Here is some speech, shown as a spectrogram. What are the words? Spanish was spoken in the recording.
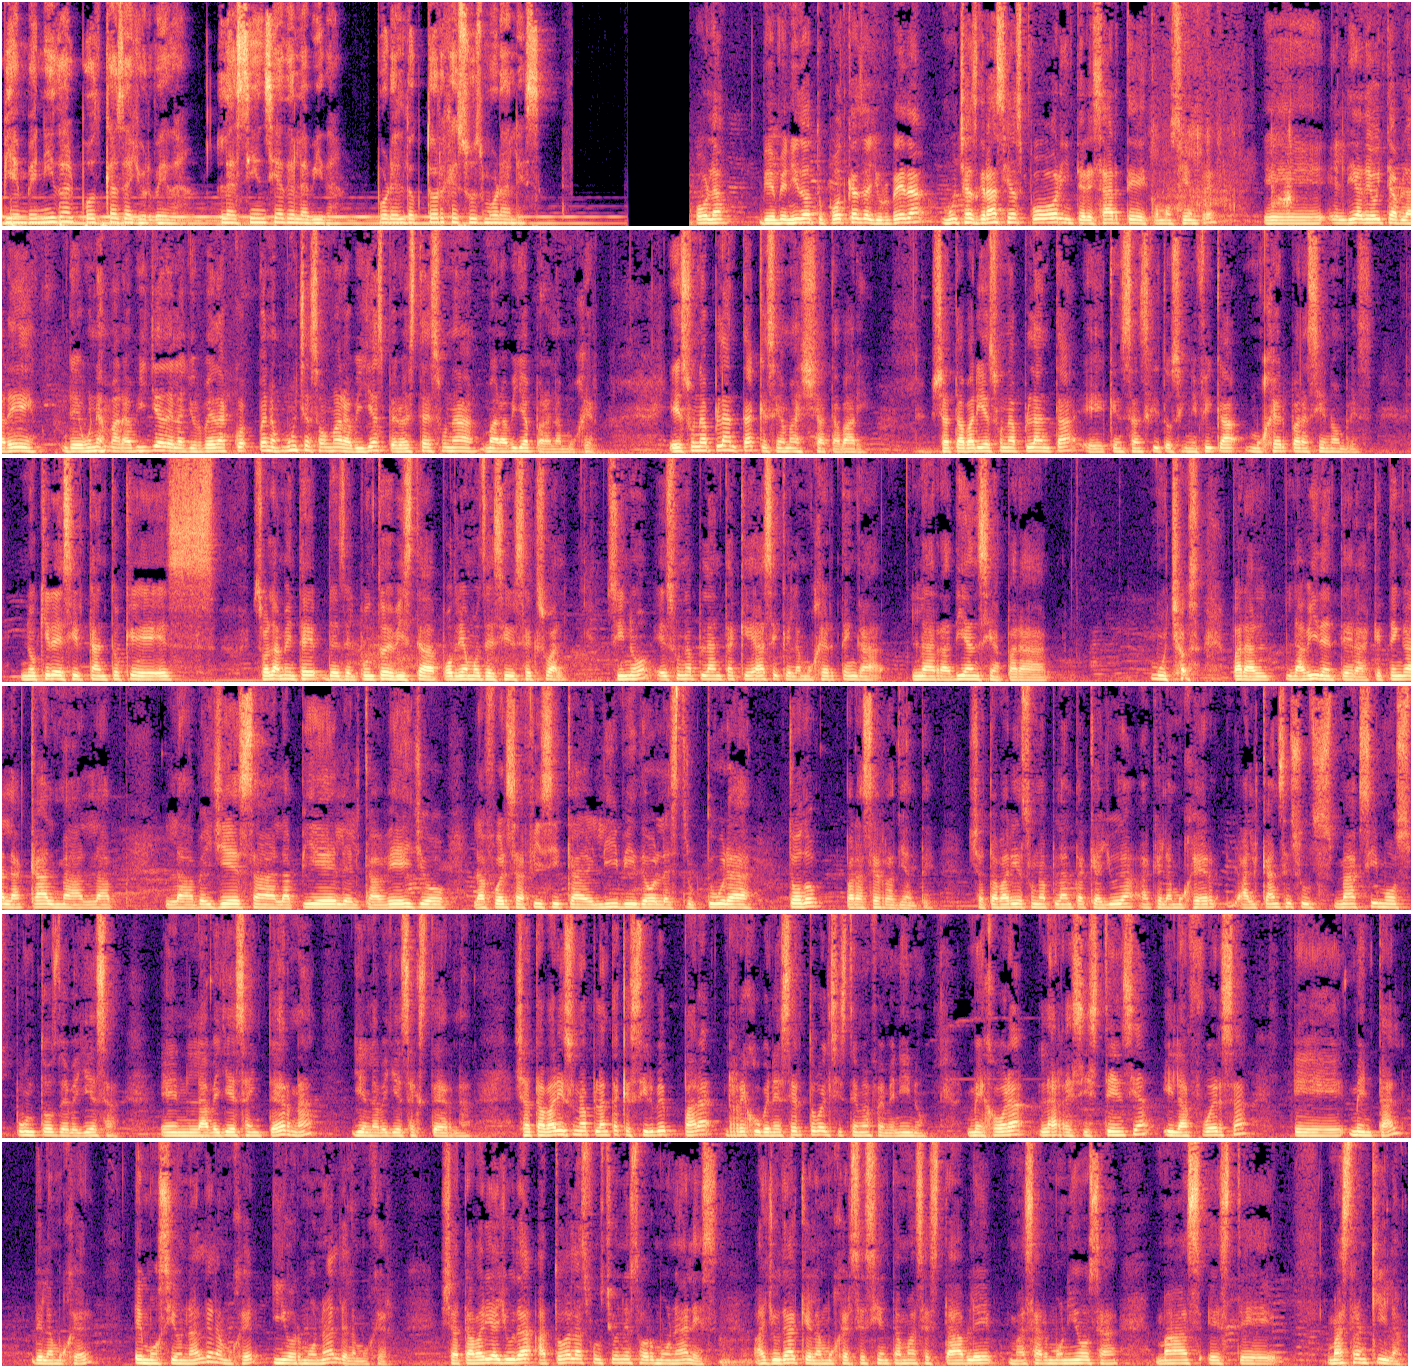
Bienvenido al podcast de Ayurveda, La Ciencia de la Vida, por el doctor Jesús Morales. Hola, bienvenido a tu podcast de Ayurveda. Muchas gracias por interesarte como siempre. Eh, el día de hoy te hablaré de una maravilla de la Ayurveda. Bueno, muchas son maravillas, pero esta es una maravilla para la mujer. Es una planta que se llama Shatavari. Shatavari es una planta eh, que en sánscrito significa mujer para cien hombres no quiere decir tanto que es solamente desde el punto de vista, podríamos decir, sexual, sino es una planta que hace que la mujer tenga la radiancia para muchos, para la vida entera, que tenga la calma, la, belleza, la piel, el cabello, la fuerza física, el líbido, la estructura, todo para ser radiante. Shatavari es una planta que ayuda a que la mujer alcance sus máximos puntos de belleza, en la belleza interna y en la belleza externa. Shatavari es una planta que sirve para rejuvenecer todo el sistema femenino, mejora la resistencia y la fuerza eh, mental de la mujer, emocional de la mujer y hormonal de la mujer. Shatavari ayuda a todas las funciones hormonales, ayuda a que la mujer se sienta más estable, más armoniosa, más, este, más tranquila,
